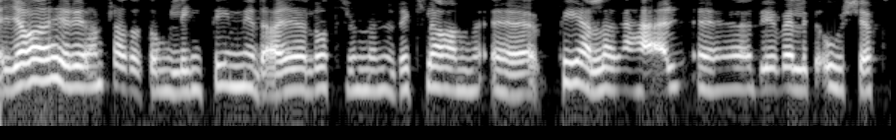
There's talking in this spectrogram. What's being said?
Jag har redan pratat om LinkedIn idag. Jag låter som en reklampelare här. Eh, det är väldigt oköpt.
